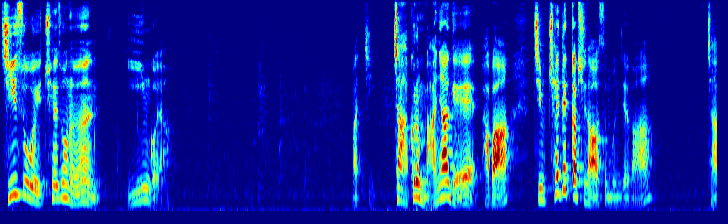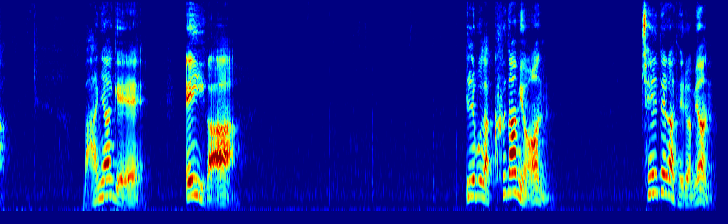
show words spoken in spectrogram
지수의 최소는 2인 거야. 맞지? 자, 그럼 만약에, 봐봐. 지금 최대값이 나왔어, 문제가. 자, 만약에 A가 1보다 크다면 최대가 되려면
